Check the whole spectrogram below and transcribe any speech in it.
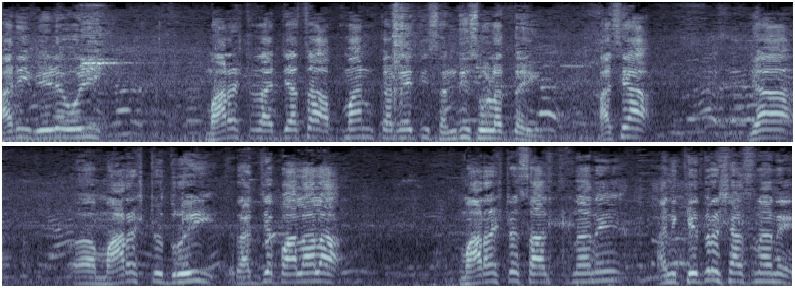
आणि वेळोवेळी महाराष्ट्र राज्याचा अपमान करण्याची संधी सोडत नाही. अशा या महाराष्ट्रद्रोही राज्यपालाला महाराष्ट्र शासनाने आणि केंद्र शासनाने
